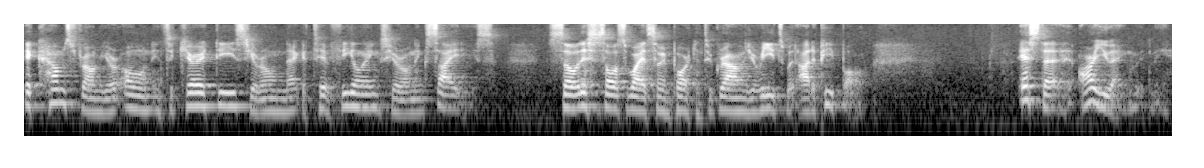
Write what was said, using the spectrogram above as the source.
it comes from your own insecurities, your own negative feelings, your own anxieties. So this is also why it's so important to ground your reads with other people. Is are you angry with me?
